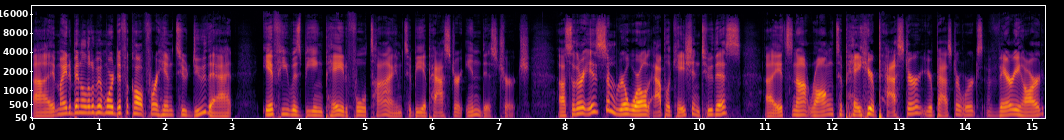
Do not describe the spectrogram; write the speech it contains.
Uh, it might have been a little bit more difficult for him to do that if he was being paid full time to be a pastor in this church. Uh, so there is some real world application to this. Uh, it's not wrong to pay your pastor. Your pastor works very hard,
